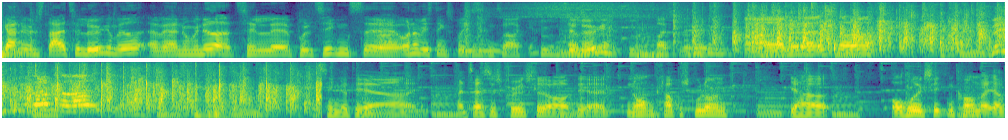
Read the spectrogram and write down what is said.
gerne ønske dig tillykke med at være nomineret til øh, politikens øh, undervisningspris. Tusind tak. Tusind Tillykke. Tak. Tusind tak skal du have. Ah, men altså... Hvis du vil! Jeg tænker, det er en fantastisk følelse, og det er et enormt klap på skulderen. Jeg har overhovedet ikke set den komme, og jeg,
